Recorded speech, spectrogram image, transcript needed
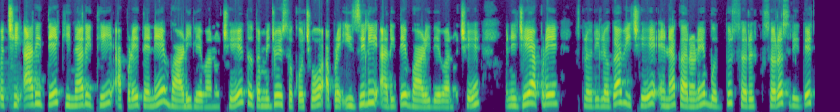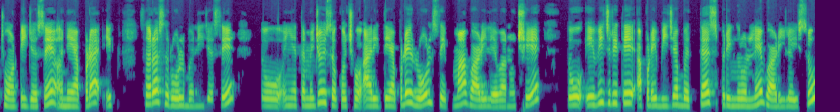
પછી આ રીતે કિનારીથી આપણે તેને વાળી લેવાનું છે. તો તમે જોઈ શકો છો, આપણે ઇઝીલી આ રીતે વાળી દેવાનું છે. અને જે આપણે સ્લરી લગાવી છે, એના કારણે બધું સરસ સરસ રીતે ચોંટી જશે અને આપણા એક સરસ રોલ બની જશે. તો અહીંયા તમે જોઈ શકો છો આ રીતે આપણે રોલ શેપમાં વાળી લેવાનું છે. તો એવી જ રીતે આપણે બીજા બધા સ્પ્રિંગ રોલને વાળી લઈશું.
